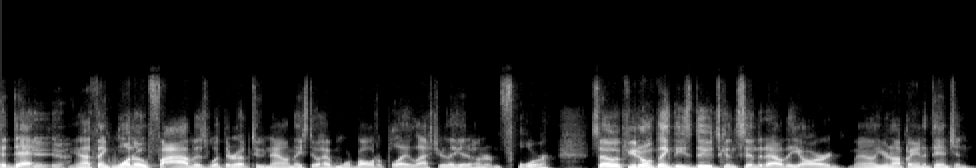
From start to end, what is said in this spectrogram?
today. Yeah. I think 105 is what they're up to now, and they still have more ball to play. Last year they hit 104. So if you don't think these dudes can send it out of the yard, well, you're not paying attention.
